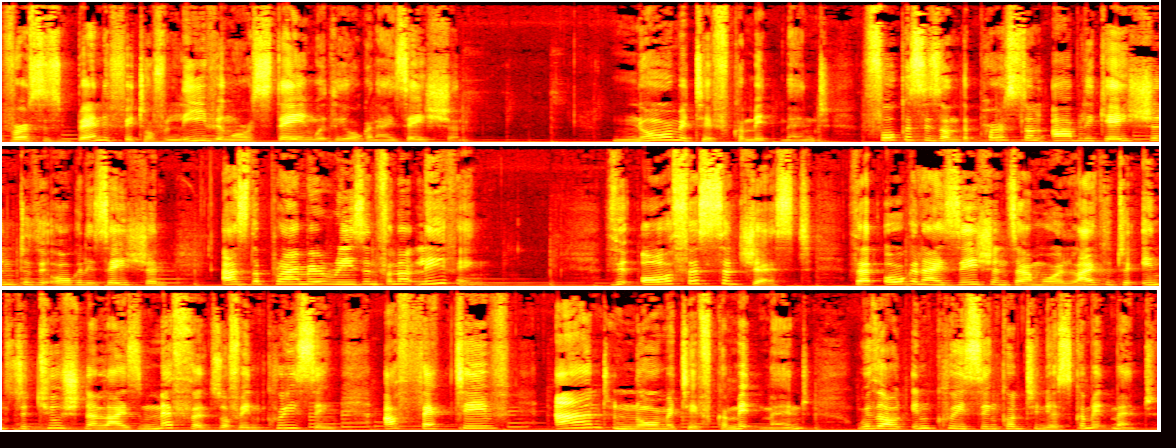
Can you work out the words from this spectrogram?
versus benefit of leaving or staying with the organization. Normative commitment focuses on the personal obligation to the organization as the primary reason for not leaving. The authors suggest that organizations are more likely to institutionalize methods of increasing affective and normative commitment without increasing continuous commitment.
